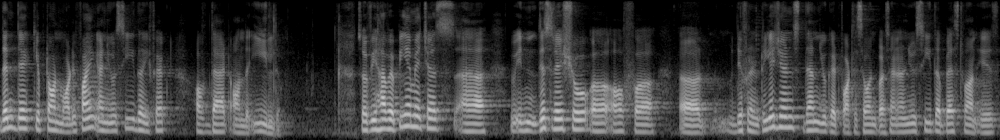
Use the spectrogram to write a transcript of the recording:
then they kept on modifying and you see the effect of that on the yield. So, if you have a PMHS uh, in this ratio uh, of uh, uh, different reagents then you get 47 percent and you see the best one is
